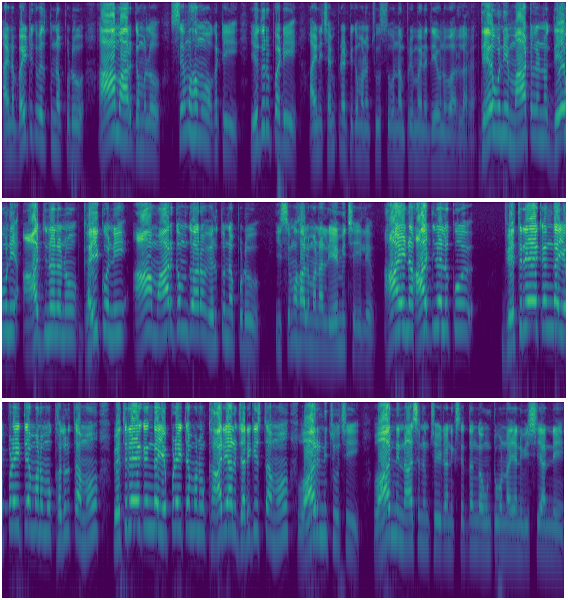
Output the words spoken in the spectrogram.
ఆయన బయటకు వెళ్తున్నప్పుడు ఆ మార్గంలో సింహము ఒకటి ఎదురుపడి ఆయన చంపినట్టుగా మనం చూస్తూ ఉన్నాం ప్రియమైన దేవుని వారులారా. దేవుని మాటలను దేవుని ఆజ్ఞలను గైకొని ఆ మార్గం ద్వారా వెళ్తున్నప్పుడు ఈ సింహాలు మనల్ని ఏమీ చేయలేవు. ఆయన ఆజ్ఞలకు వ్యతిరేకంగా ఎప్పుడైతే మనము కదులుతామో వ్యతిరేకంగా ఎప్పుడైతే మనం కార్యాలు జరిగిస్తామో వారిని చూచి వారిని నాశనం చేయడానికి సిద్ధంగా ఉంటూ ఉన్నాయనే విషయాన్ని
